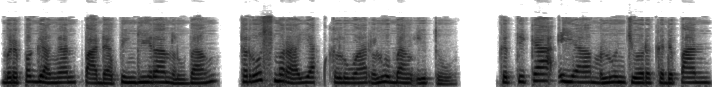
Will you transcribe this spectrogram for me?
berpegangan pada pinggiran lubang, terus merayap keluar lubang itu. Ketika ia meluncur ke depan,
